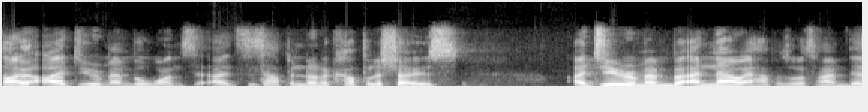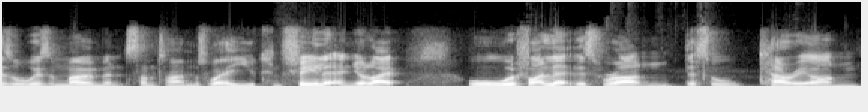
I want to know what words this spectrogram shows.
I I do remember once this happened on a couple of shows. I do remember, and now it happens all the time. There's always a moment sometimes where you can feel it, and you're like, "Oh, if I let this run, this will carry on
